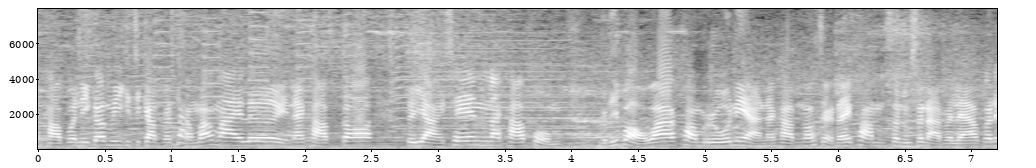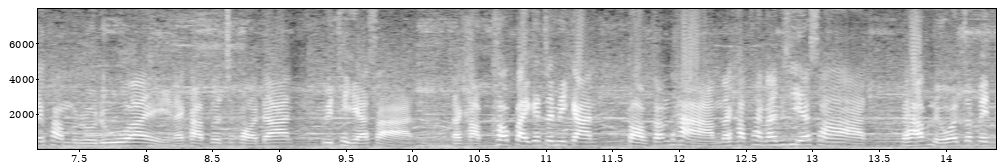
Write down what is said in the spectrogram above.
นะครับวันนี้ก็มีกิจกรรมต่างๆมากมายเลยนะครับก็ ตัวอย่างเช่นนะครับผมเหมือนที่บอกว่าความรู้เนี่ยนะครับนอกจากได้ความสนุกสนานไปแล้ว ก็ได้ความรู้ด้วยนะครับโดยเฉพาะด้านวิทยาศาสตร์นะครับเข้าไปก็จะมีการตอบคำถามนะครับทางด้านวิทยาศาสตร์นะครับหรือว่าจะเป็น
